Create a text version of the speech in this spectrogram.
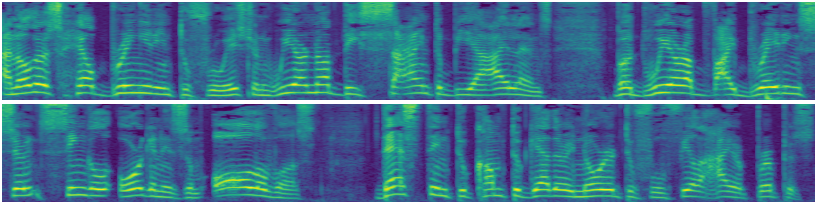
and others help bring it into fruition. We are not designed to be islands, but we are a vibrating single organism, all of us, destined to come together in order to fulfill a higher purpose.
